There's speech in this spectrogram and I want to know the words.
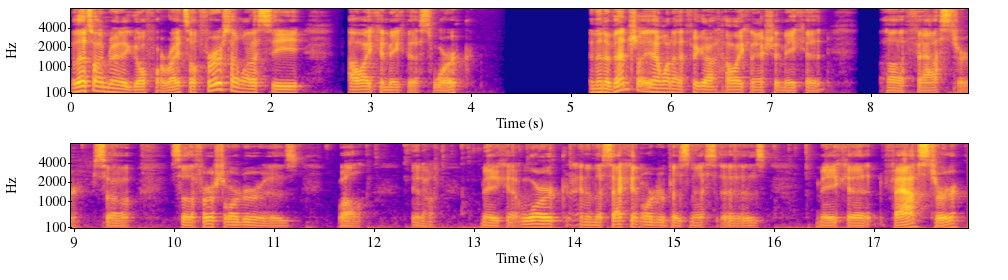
But that's what I'm going to go for, right? So first I want to see how I can make this work. And then eventually I want to figure out how I can actually make it uh, faster. So, so the first order is, well, you know, make it work. And then the second order business is make it faster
